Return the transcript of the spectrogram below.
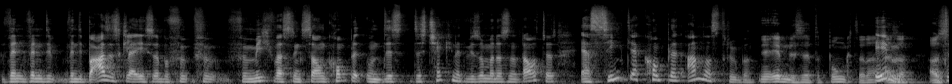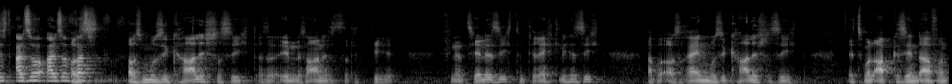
wenn, wenn, die, wenn die Basis gleich ist, aber für, für, für mich was den Song komplett, und das, das check ich nicht, wieso man das nicht raushört, er singt ja komplett anders drüber. Ja, eben, das ist ja der Punkt, oder? Eben. Also, aus, das ist also, also aus, was, aus musikalischer Sicht, also eben das eine ist die finanzielle Sicht und die rechtliche Sicht, aber aus rein musikalischer Sicht, jetzt mal abgesehen davon,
